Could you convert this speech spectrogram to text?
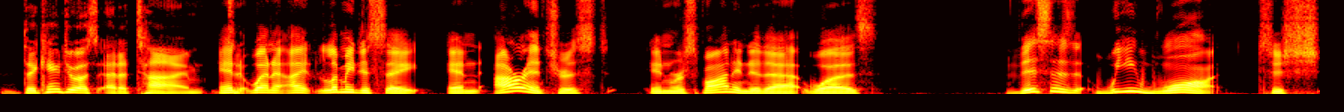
They came to us at a time. And when I let me just say, and our interest in responding to that was, this is we want to sh-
